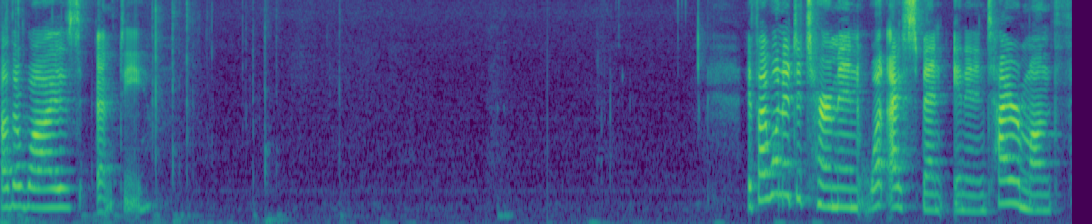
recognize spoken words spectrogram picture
Otherwise, empty. If I want to determine what I spent in an entire month,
